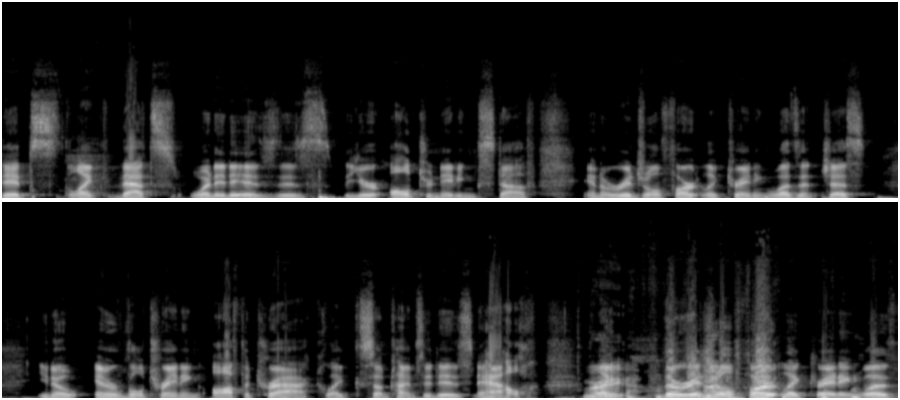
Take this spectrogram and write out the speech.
It's like that's what it is is you're alternating stuff and original fartlek training wasn't just you know interval training off a track like sometimes it is now. Right. like the original fartlek training was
